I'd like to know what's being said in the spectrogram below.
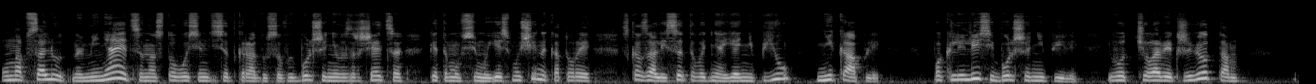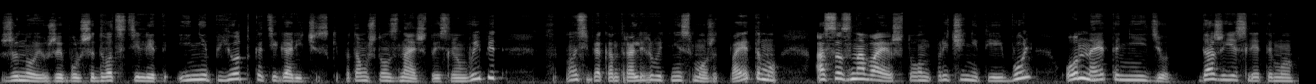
он абсолютно меняется на 180 градусов и больше не возвращается к этому всему. Есть мужчины, которые сказали, с этого дня я не пью ни капли, поклялись и больше не пили. И вот человек живет там, женой уже больше 20 лет, и не пьет категорически, потому что он знает, что если он выпьет, он себя контролировать не сможет. Поэтому, осознавая, что он причинит ей боль, он на это не идет. Даже если это ему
